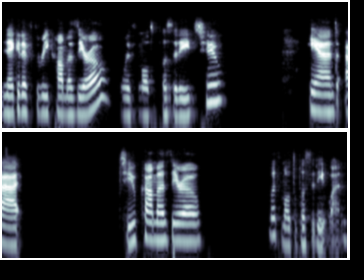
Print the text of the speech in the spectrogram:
negative 3 comma 0 with multiplicity 2 and at 2 comma 0 with multiplicity 1.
